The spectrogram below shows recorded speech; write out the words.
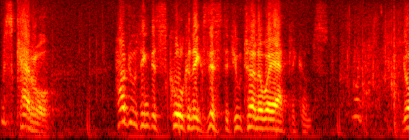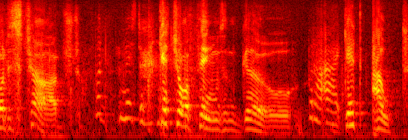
Miss Carroll, how do you think this school can exist if you turn away applicants? You're discharged. But, Mr. Get your things and go. But I... Get out.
